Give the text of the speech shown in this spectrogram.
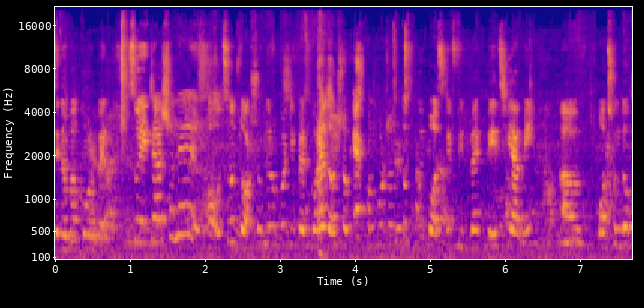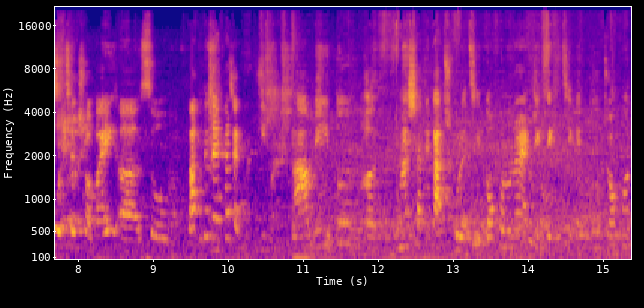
সিনেমা করবেন। সো এটা আসলে অলসো দর্শকদের উপর ডিপেন্ড করে। দর্শক এখন পর্যন্ত খুবই পজিটিভ ফিডব্যাক পেয়েছি আমি। পছন্দ করছেন সবাই। সো বাকিটা দেখা যাক। না কি আমি তো ওনার সাথে কাজ করেছি। তখন ওনার অ্যাক্টিং দেখেছি কিন্তু যখন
